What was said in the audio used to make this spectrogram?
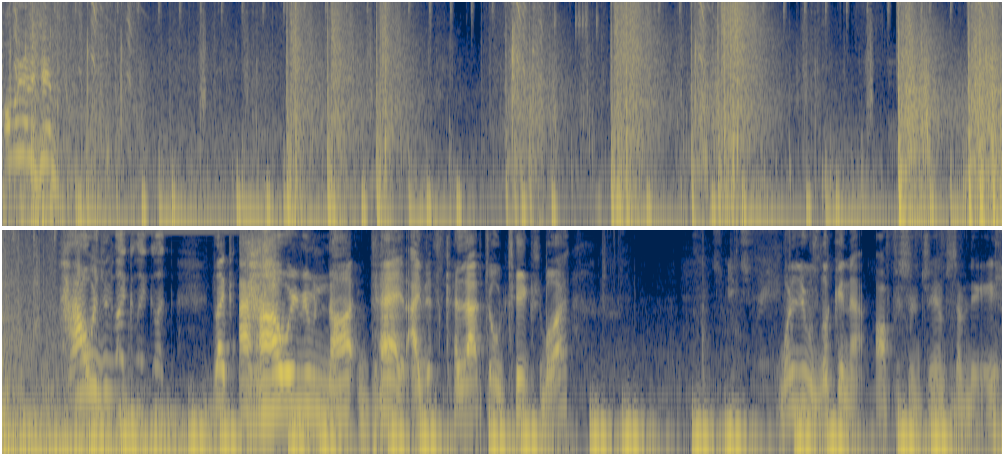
Oh my god, it's him! How would you like like like like how are you not dead? I just collapsed your cheeks, boy. What are you looking at, Officer Jim 78?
